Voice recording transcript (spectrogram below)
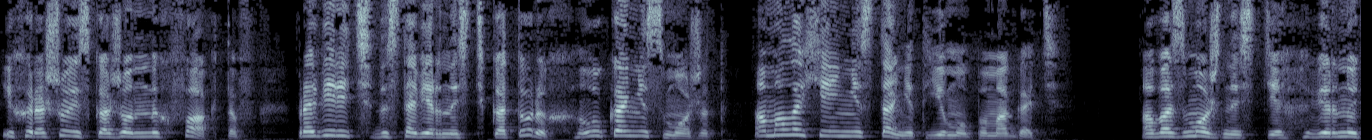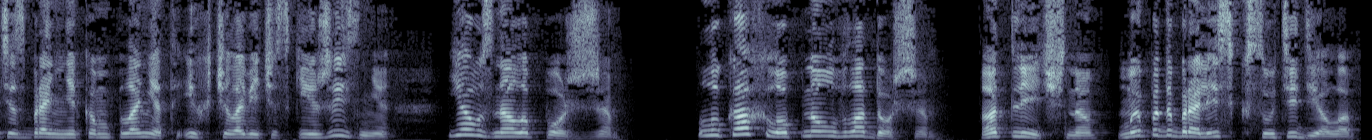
и хорошо искаженных фактов, проверить достоверность которых Лука не сможет, а Малахия не станет ему помогать. О возможности вернуть избранникам планет их человеческие жизни я узнала позже. Лука хлопнул в ладоши. «Отлично, мы подобрались к сути дела.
